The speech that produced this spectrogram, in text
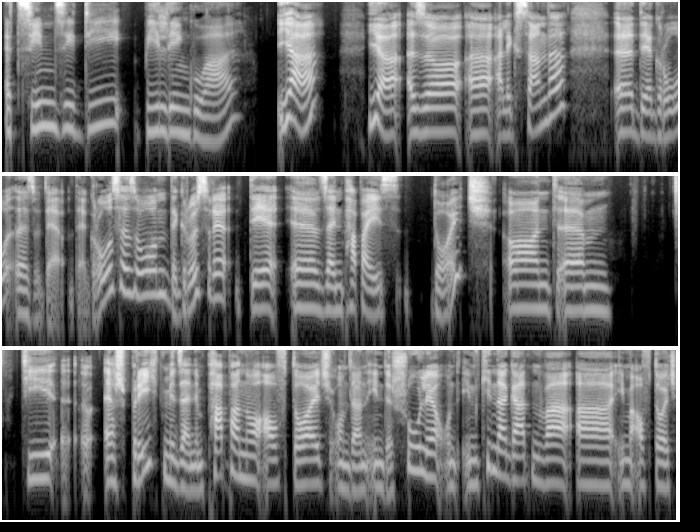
Erziehen Sie die bilingual? Ja, ja, also äh, Alexander, äh, der, Gro also der, der große Sohn, der größere, der, äh, sein Papa ist deutsch und ähm, die, äh, er spricht mit seinem Papa nur auf Deutsch und dann in der Schule und im Kindergarten war äh, immer auf Deutsch.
